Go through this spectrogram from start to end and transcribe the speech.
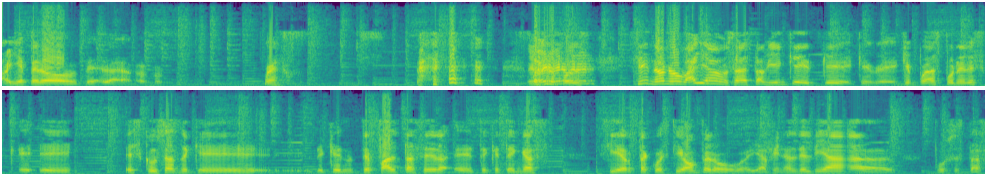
Oye, pero eh, bueno. Pero pues, Sí, no, no, vaya, o sea, está bien que, que, que, puedas poner eh, eh, excusas de que, de que te falta hacer, de que tengas cierta cuestión, pero al final del día pues estás,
